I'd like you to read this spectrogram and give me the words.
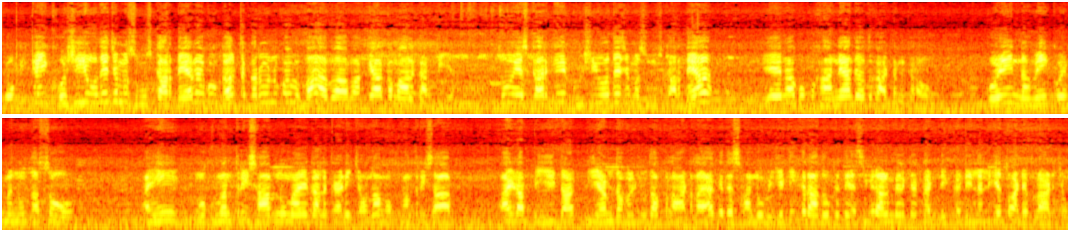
ਕਿਉਂਕਿ ਕਈ ਖੁਸ਼ੀ ਉਹਦੇ 'ਚ ਮਹਿਸੂਸ ਕਰਦੇ ਆ ਨਾ, ਕੋਈ ਗਲਤ ਕਰੋ ਉਹਨੂੰ, ਕੋਈ ਵਾਹ ਵਾਹ ਵਾਹ, ਕਿਆ ਕਮਾਲ ਕਰਦੀ ਆ। ਸੋ ਇਸ ਕਰਕੇ ਖੁਸ਼ੀ ਉਹਦੇ 'ਚ ਮਹਿਸੂਸ ਕਰਦੇ ਆ, ਇਹ ਇਹਨਾਂ ਕੋ ਪਖਾਨਿਆਂ ਦੇ ਉਦਘਾਟਨ ਕਰਾਓ। ਕੋਈ ਨਵੀਂ ਕੋਈ ਮੈਨੂੰ ਦੱਸੋ, ਅਸੀਂ ਮੁੱਖ ਮੰਤਰੀ ਸਾਹਿਬ ਨੂੰ ਮੈਂ ਇਹ ਗੱਲ ਕਹਿਣੀ ਚਾਹੁੰਦਾ, ਮੁੱਖ ਮੰਤਰੀ ਸਾਹਿਬ ਆ ਜਿਹੜਾ ਬੀ ਦਾ BMW ਦਾ ਪਲਾਂਟ ਲਾਇਆ, ਕਿਤੇ ਸਾਨੂੰ ਵਿਜ਼ਿਟ ਹੀ ਕਰਾ ਦਿਓ, ਕਿਤੇ ਅਸੀਂ ਵੀ ਰਲ ਮਿਲ ਕੇ ਗੱਡੀ ਗੱਡੀ ਲੈ ਲਈਏ ਤੁਹਾਡੇ ਪਲਾਂਟ 'ਚੋਂ।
